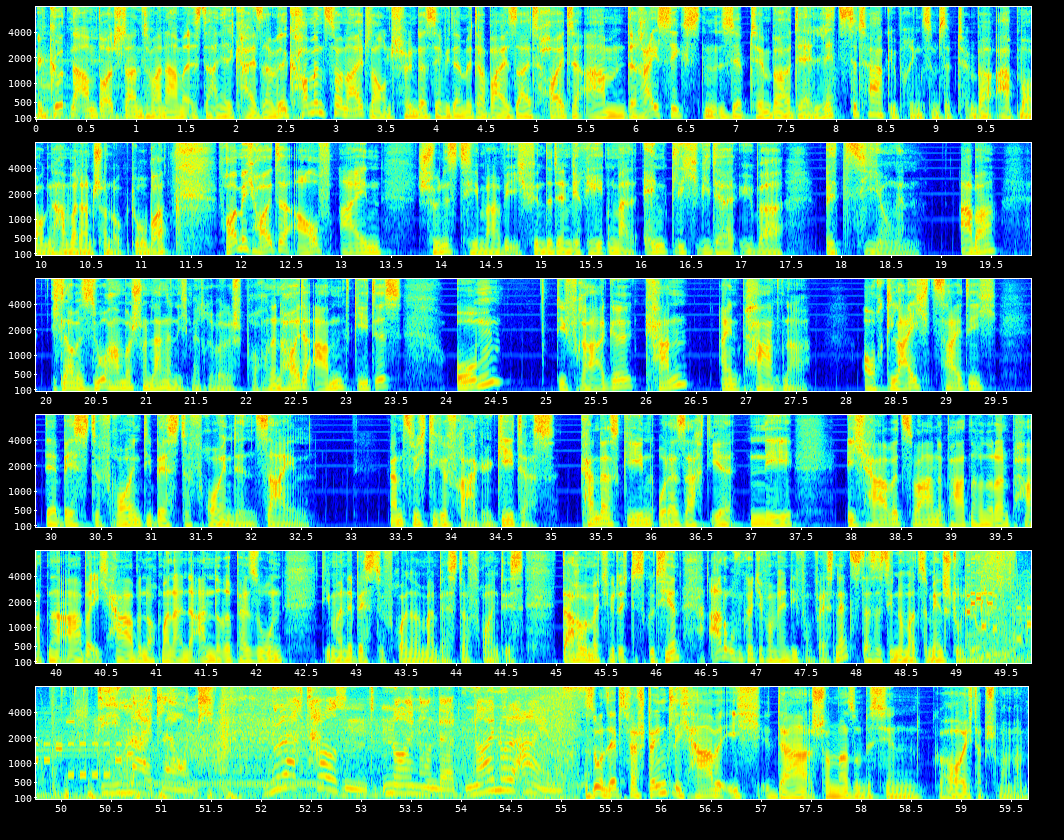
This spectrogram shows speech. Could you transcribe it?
Guten Abend Deutschland, mein Name ist Daniel Kaiser. Willkommen zur Night Lounge. Schön, dass ihr wieder mit dabei seid. Heute am 30. September, der letzte Tag übrigens im September. Ab morgen haben wir dann schon Oktober. Freue mich heute auf ein schönes Thema, wie ich finde, denn wir reden mal endlich wieder über Beziehungen. Aber ich glaube, so haben wir schon lange nicht mehr drüber gesprochen. Denn heute Abend geht es um die Frage, kann ein Partner auch gleichzeitig der beste Freund, die beste Freundin sein? Ganz wichtige Frage. Geht das? Kann das gehen oder sagt ihr, nee, ich habe zwar eine Partnerin oder einen Partner, aber ich habe noch mal eine andere Person, die meine beste Freundin und mein bester Freund ist. Darüber möchte ich mit euch diskutieren. Anrufen könnt ihr vom Handy vom Festnetz. Das ist die Nummer zu mir ins Studio. Die Night Lounge. 08901. So, und selbstverständlich habe ich da schon mal so ein bisschen gehorcht, habe schon mal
